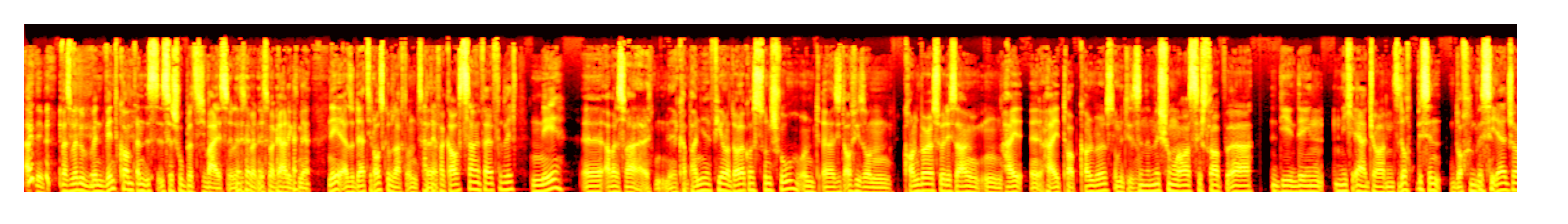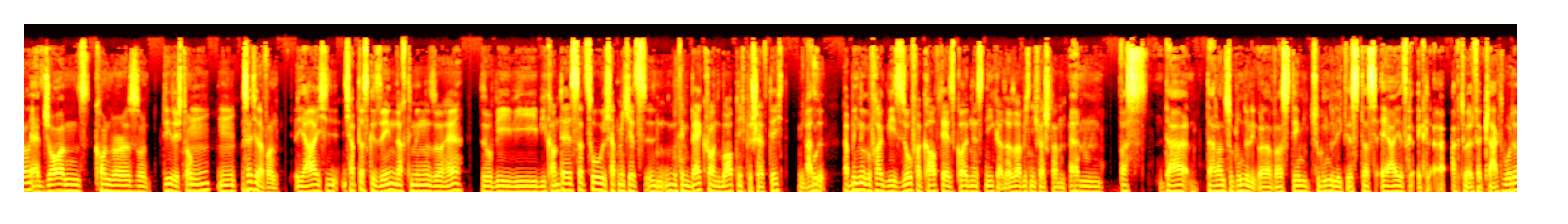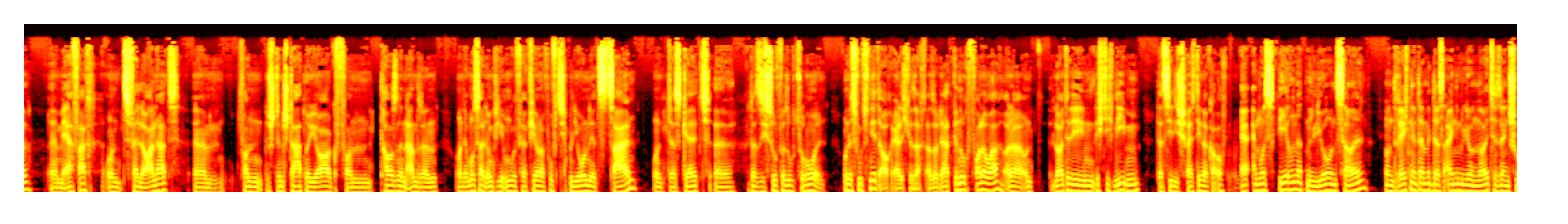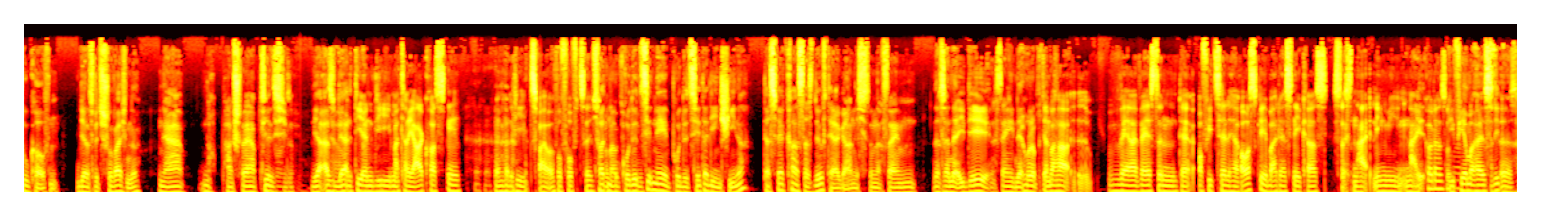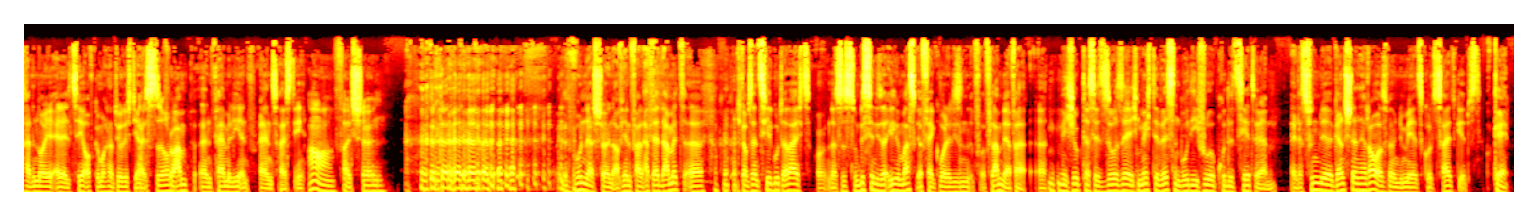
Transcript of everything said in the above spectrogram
abnehmen. Was, wenn du, wenn Wind kommt, dann ist, ist der Schuh plötzlich weiß oder ist mal, ist mal gar nichts mehr. Nee, also der hat die rausgebracht und Hat äh, der Verkaufszahlen veröffentlicht? nee, äh, aber das war eine Kampagne. 400 Dollar kostet so ein Schuh und äh, sieht aus wie so ein Converse, würde ich sagen, ein High, äh, High Top Converse und mit Das ist diesen eine Mischung aus, ich glaube, äh, die, den, nicht Air Jordans. doch ein bisschen, doch ein bisschen Air Jordans? Air Jordans, Converse so die Richtung. Mhm. Was hält ihr davon? Ja, ich, ich habe das gesehen, dachte mir nur so, hä? So, wie, wie, wie kommt er jetzt dazu? Ich habe mich jetzt äh, mit dem Background überhaupt nicht beschäftigt. Also- habe mich nur gefragt, wieso verkauft er jetzt goldene Sneakers? Also habe ich nicht verstanden. Ähm, was da daran zugrunde liegt oder was dem zugrunde liegt, ist, dass er jetzt ek- aktuell verklagt wurde, äh, mehrfach und verloren hat ähm, von dem Staat New York, von tausenden anderen und er muss halt irgendwie ungefähr 450 Millionen jetzt zahlen und das Geld äh, hat er sich so versucht zu holen. Und es funktioniert auch, ehrlich gesagt. Also der hat genug Follower oder und Leute, die ihn richtig lieben, dass sie die Scheißdinger kaufen. Er, er muss 400 Millionen zahlen und rechnet damit, dass eine Million Leute seinen Schuh kaufen. ja, das wird schon reichen, ne? Ja, noch ein paar Steuerabzüge. Ja, also der, Und die, die Materialkosten, die 2,50 Euro. Warte mal, produziert, nee, produziert er die in China? Das wäre krass, das dürfte er gar nicht, so nach seinem, das ist eine Idee. Das ist eine Idee. Ja, 100%. Aber äh, wer, wer ist denn der offizielle Herausgeber der Sneakers? Ist das Ni irgendwie Nike oder so? Die Firma heißt, äh, hat eine neue LLC aufgemacht natürlich, die Ach heißt so. Trump and Family and Friends heißt die. Oh, voll schön. Wunderschön, auf jeden Fall hat er damit, äh, ich glaube, sein Ziel gut erreicht. Und das ist so ein bisschen dieser Elon Musk-Effekt, wo er diesen Flammenwerfer, äh, Mich juckt das jetzt so sehr. Ich möchte wissen, wo die Schuhe produziert werden. ey, das finden wir ganz schnell heraus, wenn du mir jetzt kurz Zeit gibst. Okay.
